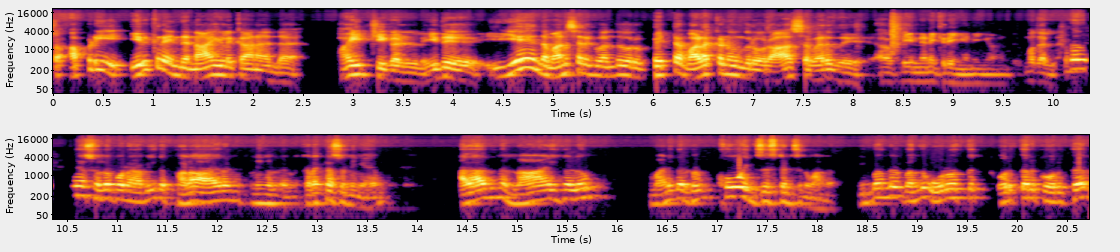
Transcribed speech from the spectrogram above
ஸோ அப்படி இருக்கிற இந்த நாய்களுக்கான இந்த பயிற்சிகள் இது ஏன் இந்த மனுஷருக்கு வந்து ஒரு பெட்டை வளர்க்கணுங்கிற ஒரு ஆசை வருது அப்படின்னு நினைக்கிறீங்க நீங்க வந்து முதல்ல? சொல்ல போனா அப்படி இது பல ஆயிரம் நீங்க கரெக்டா சொன்னீங்க. அதாவது இந்த நாய்களும் மனிதர்களும் கோ எக்ஸிஸ்டன்ஸ்னுவாங்க இவங்க வந்து ஒருத்தருக்கு ஒருத்தருக்கு ஒருத்தர்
